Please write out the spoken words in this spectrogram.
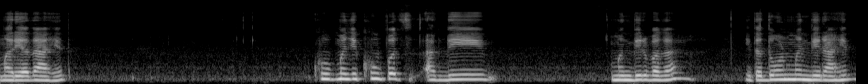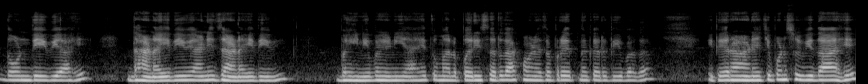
मर्यादा आहेत. खूप म्हणजे खूपच अगदी मंदिर बघा. इथं दोन मंदिर आहेत. दोन देवी आहे. धाणाई देवी आणि जाणाई देवी. बहिणी बहिणी आहे. तुम्हाला परिसर दाखवण्याचा प्रयत्न करते बघा. इथे राहण्याची पण सुविधा आहे.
